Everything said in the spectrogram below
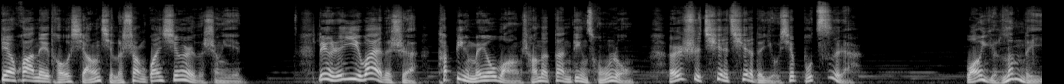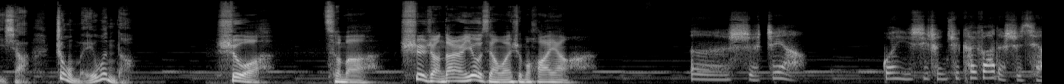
电话那头响起了上官星儿的声音。令人意外的是，他并没有往常的淡定从容，而是怯怯的有些不自然。王宇愣了一下，皱眉问道：“是我？怎么，市长大人又想玩什么花样啊？”“嗯，是这样。”关于西城区开发的事情，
